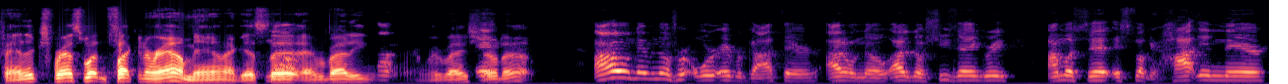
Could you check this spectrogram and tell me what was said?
Panda Express wasn't fucking around, man. I guess No. that everybody Uh, everybody showed up. I don't even know if her order ever got there. I don't know. I don't know. She's angry. I'm upset. It's fucking hot in there.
